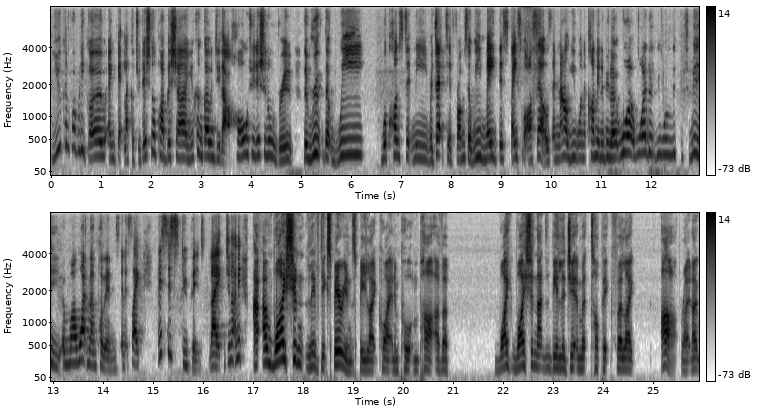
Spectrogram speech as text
you can probably go and get like a traditional publisher. You can go and do that whole traditional route, the route that we were constantly rejected from. So we made this space for ourselves, and now you want to come in and be like, "What? Why don't you want to listen to me and my white man poems?" And it's like, this is stupid. Like, do you know what I mean? And why shouldn't lived experience be like quite an important part of a why why shouldn't that be a legitimate topic for like art right like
